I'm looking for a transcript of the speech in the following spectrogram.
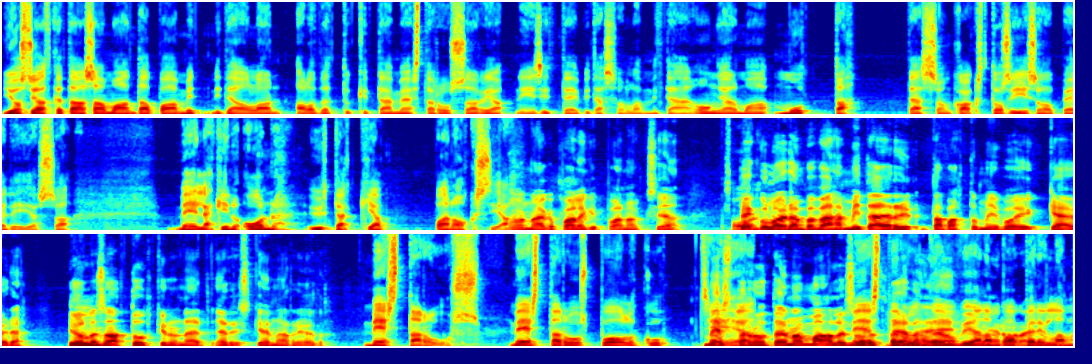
Jos jatketaan samaan tapaan, mit- mitä ollaan aloitettukin tämä mestaruussarja, niin sitten ei pitäisi olla mitään ongelmaa, mutta tässä on kaksi tosi isoa peliä, jossa meilläkin on yhtäkkiä panoksia. On aika paljonkin panoksia. Spekuloidaanpa vähän, mitä eri tapahtumia voi käydä, Mm. jolla sä oot tutkinut näitä eri skenaarioita. mestaruus. Mestaruuspolku. Siihen- Mestaruuteen on mahdollisuudet vielä. Mestaruuteen Hei. on vielä Herra paperilla Jumala.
